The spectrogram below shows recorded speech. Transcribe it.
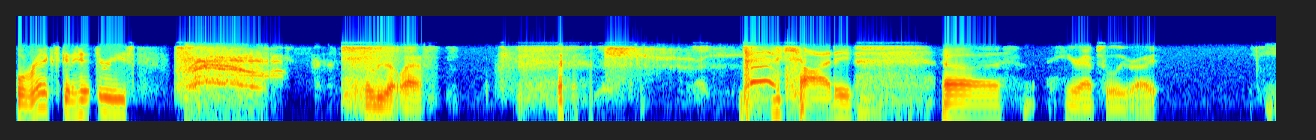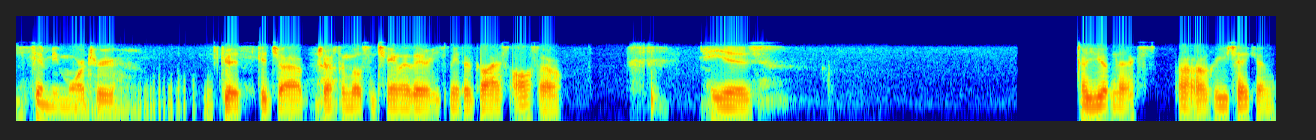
Well, Redick's gonna hit threes. I'll do that last. God, he, uh, you're absolutely right. Couldn't be more true. Good, good job, Justin Wilson Chandler. There, he's made of glass. Also, He is. are you up next? Uh oh, who you taking?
